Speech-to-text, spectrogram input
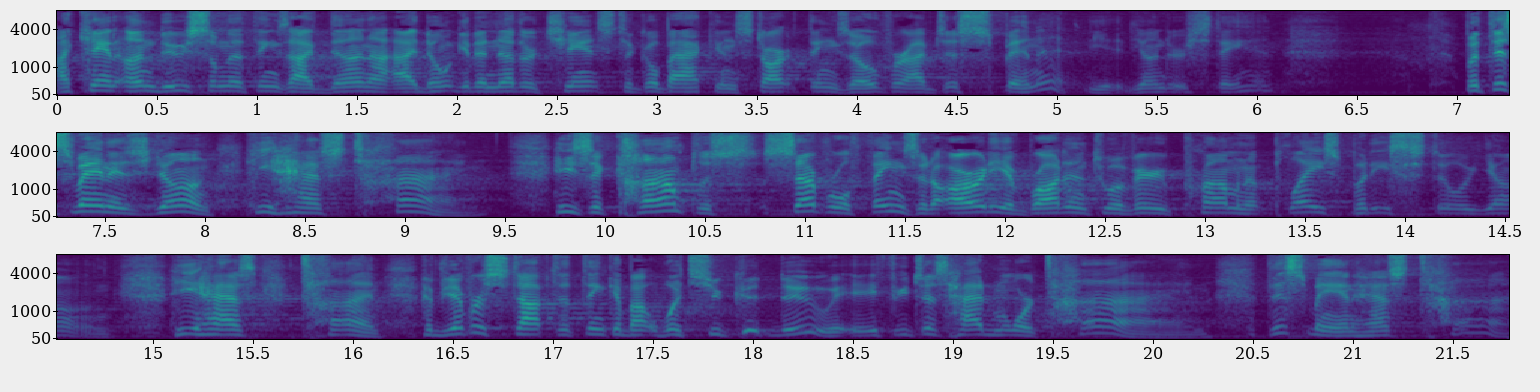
I can't undo some of the things I've done. I, don't get another chance to go back and start things over. I've just spent it. You, you understand? But this man is young, he has time. He's accomplished several things that already have brought him to a very prominent place, but he's still young. He has time. Have you ever stopped to think about what you could do if you just had more time? This man has time.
